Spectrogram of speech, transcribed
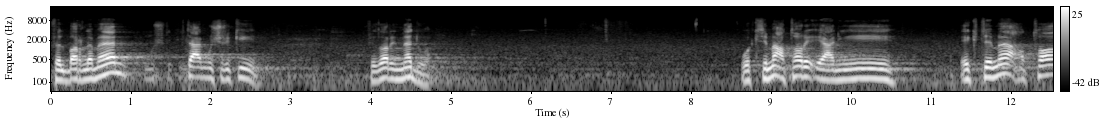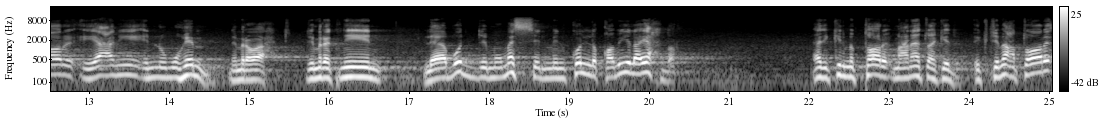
في البرلمان بتاع المشركين في دار الندوة. واجتماع طارئ يعني إيه؟ اجتماع طارئ يعني إنه مهم. نمرة واحد. نمرة اتنين لابد ممثل من كل قبيلة يحضر. هذه كلمة طارئ معناتها كده. اجتماع طارئ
